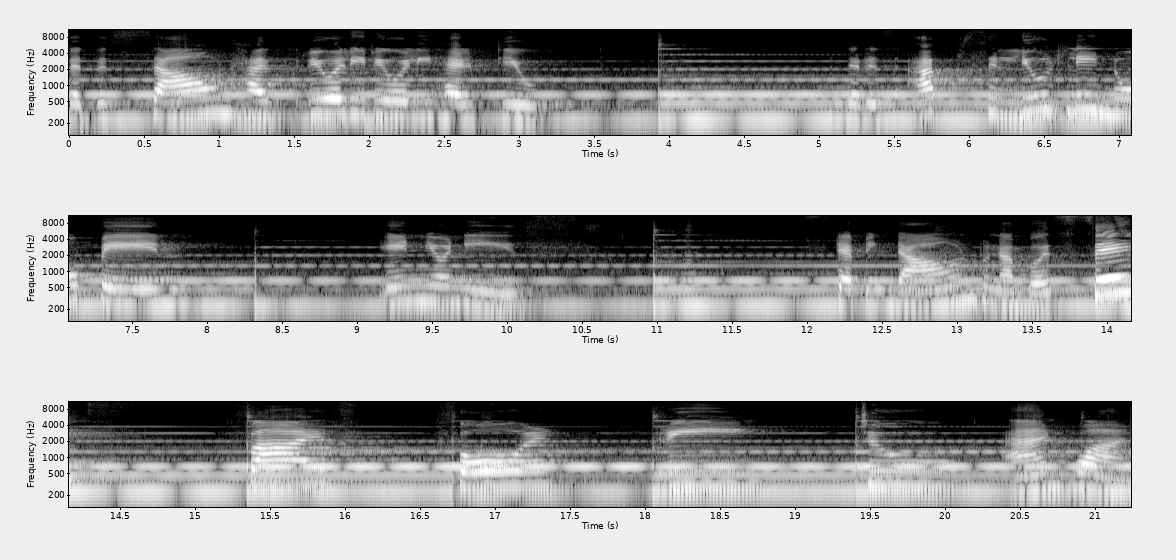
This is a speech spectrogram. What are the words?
that this sound has really, really helped you. And There is absolutely no pain in your knees. Stepping down to number six, five, four, three, two, and one.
